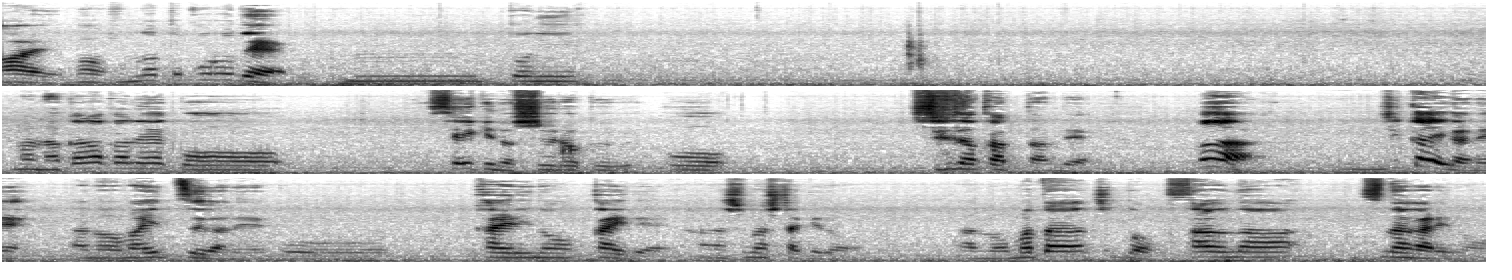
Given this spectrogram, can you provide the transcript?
な。はい。まあ、こんなところで、うんとに、まあ、なかなかね、こう、正規の収録をしてなかったんで、まあ、次回がね、あの、まあ、一通がね、こう、帰りの回で話しましたけど、あの、またちょっとサウナつながりの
